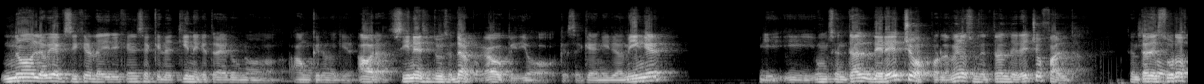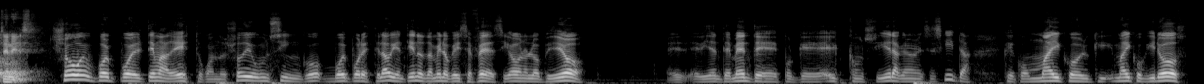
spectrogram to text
no le voy a exigir a la dirigencia que le tiene que traer uno, aunque no lo quiera. Ahora, sí necesito un central, porque Gago pidió que se quede Nilo Domínguez. Y, y un central derecho, por lo menos un central derecho, falta. Centrales zurdos tenés. Yo voy por, por el tema de esto. Cuando yo digo un 5, voy por este lado y entiendo también lo que dice Fede. Si Gago no lo pidió, eh, evidentemente es porque él considera que no necesita. Que con Michael, Michael Quiroz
